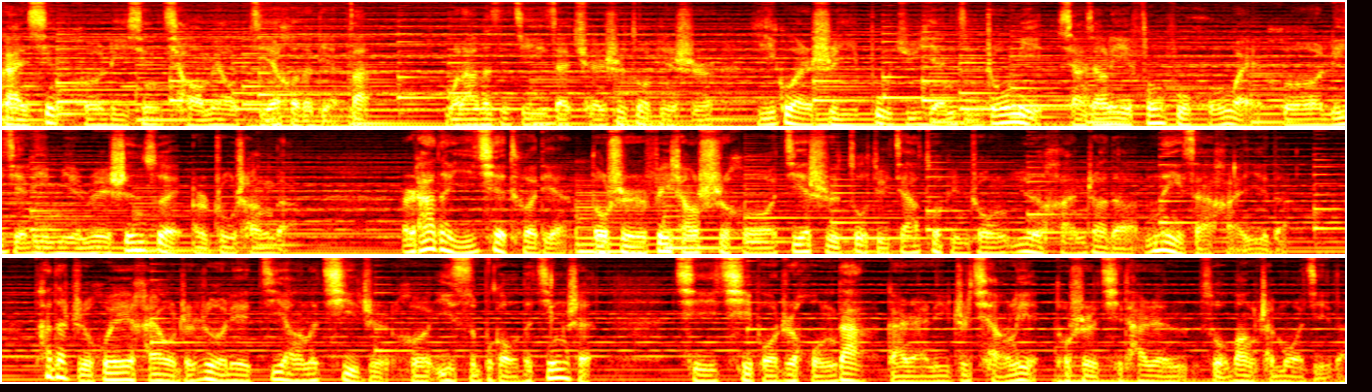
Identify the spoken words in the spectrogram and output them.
感性和理性巧妙结合的典范。莫拉文斯基在诠释作品时，一贯是以布局严谨周密、想象力丰富宏伟和理解力敏锐深邃而著称的。而他的一切特点都是非常适合揭示作曲家作品中蕴含着的内在含义的。他的指挥还有着热烈激昂的气质和一丝不苟的精神，其气魄之宏大、感染力之强烈，都是其他人所望尘莫及的。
